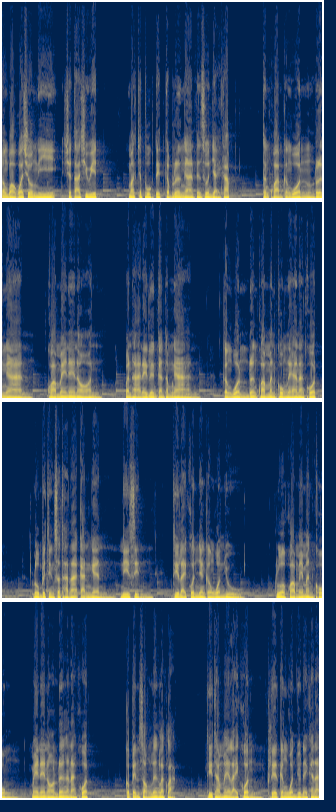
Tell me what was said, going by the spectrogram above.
ต้องบอกว่าช่วงนี้ชะตาชีวิต มักจะผูกติดกับเรื่องงานเป็นส่วนใหญ่ครับ ทั้งความกังวลเรื่องงาน ความไม่แน่นอน ปัญหาในเรื่องการทำงาน กังวลเรื่องความมั่นคงในอนาคต รวมไปถึงสถานะการเงิน หนี้สิน ที่หลายคนยังกังวลอยู่ กลัวความไม่มั่นคง ไม่แน่นอนเรื่องอนาคต ก็เป็นสองเรื่องหลักๆ ที่ทำให้หลายคนเครียดกังวลอยู่ในขณะ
